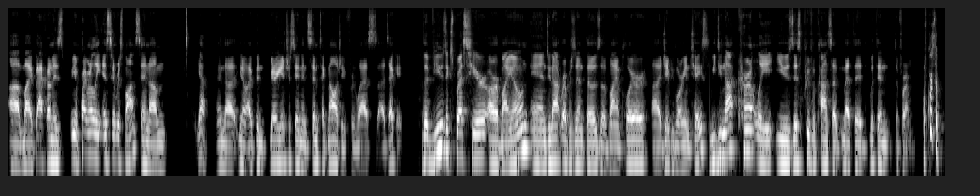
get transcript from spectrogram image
Uh, my background is you know, primarily incident response and um, yeah, and uh, you know, I've been very interested in SIEM technology for the last uh, decade. The views expressed here are my own and do not represent those of my employer, uh, JP Morgan Chase. We do not currently use this proof of concept method within the firm. Of course, the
